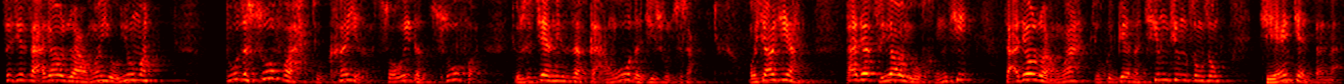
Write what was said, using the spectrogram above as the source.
自己杂交软文有用吗？读着舒服啊就可以了。所谓的舒服，就是建立在感悟的基础之上。我相信啊，大家只要有恒心，杂交软弯就会变得轻轻松松、简简单单。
